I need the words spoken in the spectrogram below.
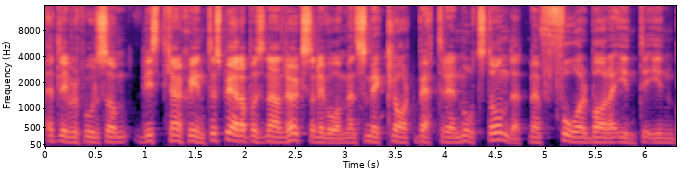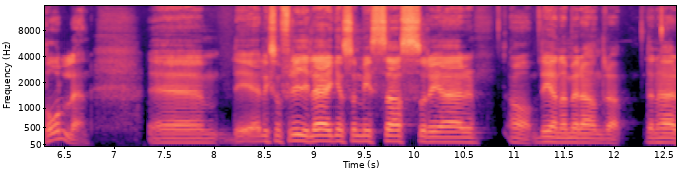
Ett Liverpool som visst kanske inte spelar på sin allra högsta nivå men som är klart bättre än motståndet men får bara inte in bollen. Eh, det är liksom frilägen som missas och det är ja, det ena med det andra. Den här...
